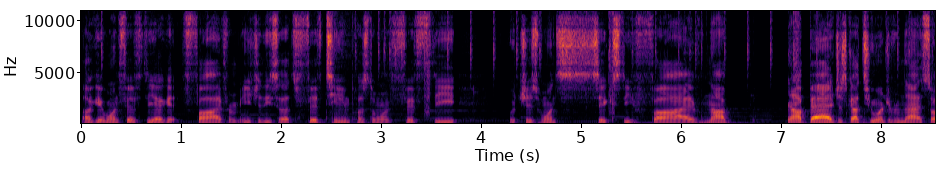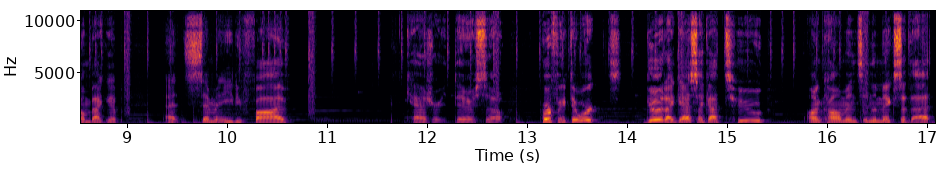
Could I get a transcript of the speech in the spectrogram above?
I'll get 150. I get 5 from each of these. So that's 15 plus the 150, which is 165. Not not bad. Just got 200 from that. So I'm back up at 785 cash right there. So perfect. It worked good, I guess. I got two uncommons in the mix of that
